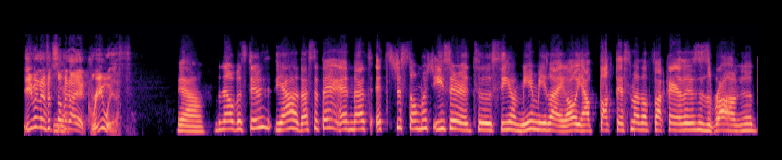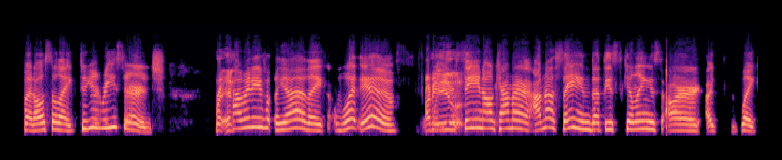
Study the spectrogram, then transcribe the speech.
Even if it's something Yeah. I agree with. Yeah. No, but still, yeah, that's the thing. And that's, it's just so much easier to see a meme be like, oh, yeah, fuck this motherfucker. This is wrong. But also, like, do your research. Right. And How many, yeah, like, what if? I mean, it- you're seeing on camera. I'm not saying that these killings are uh, like.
